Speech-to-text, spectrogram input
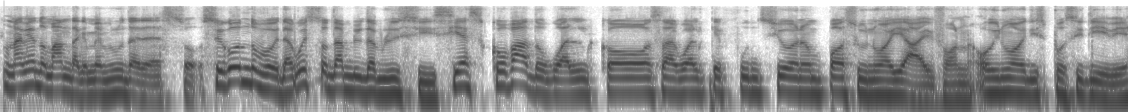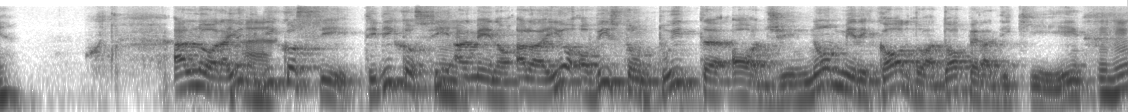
Una mia domanda che mi è venuta adesso: secondo voi da questo WWC si è scovato qualcosa, qualche funzione un po' sui nuovi iPhone o i nuovi dispositivi? Allora, io eh. ti dico sì, ti dico sì, mm. almeno. Allora, io ho visto un tweet oggi, non mi ricordo ad opera di chi, mm-hmm.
